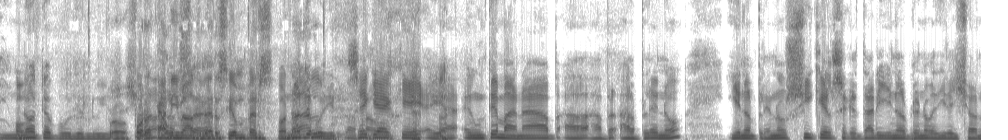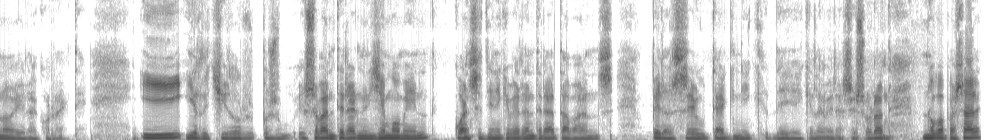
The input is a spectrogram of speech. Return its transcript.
no te puc dir, Luis. por, això. por animadversión No te personal. puc dir. Sé que, que eh, en un tema anar a, a, al pleno i en el pleno sí que el secretari en el pleno va dir això no era correcte. I, i el regidor pues, se va enterar en aquest moment quan se tenia que haver enterat abans per al seu tècnic de, que l'haver assessorat. No va passar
